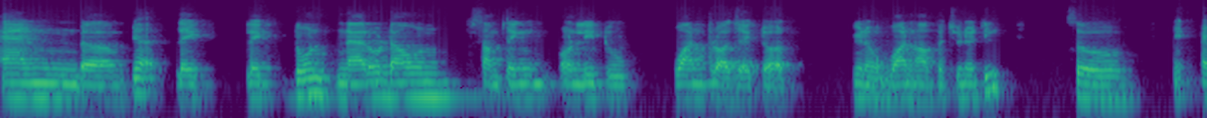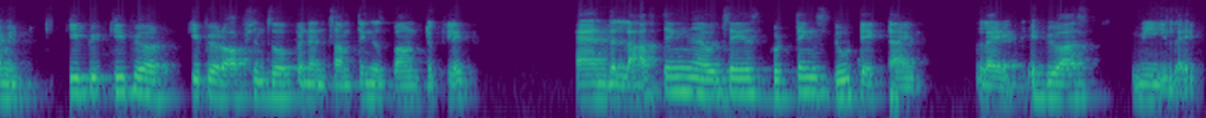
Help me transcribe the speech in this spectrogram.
and um, yeah, like like don't narrow down something only to one project or you know one opportunity. So i mean keep keep your keep your options open and something is bound to click. And the last thing i would say is good things do take time. Like if you ask me like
